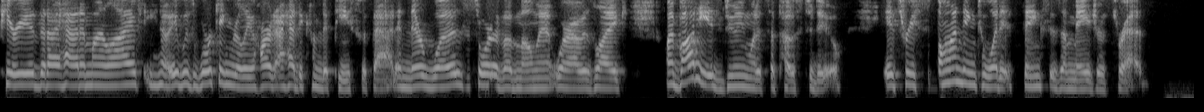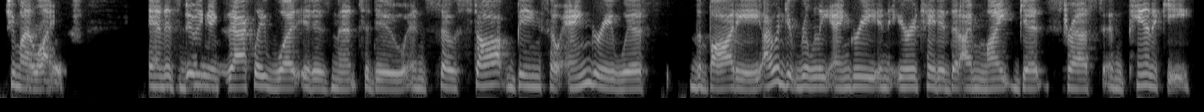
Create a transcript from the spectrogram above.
period that I had in my life, you know, it was working really hard. I had to come to peace with that. And there was sort of a moment where I was like, my body is doing what it's supposed to do. It's responding to what it thinks is a major threat to my Sure. life. And it's doing exactly what it is meant to do. And so stop being so angry with the body. I would get really angry and irritated that I might get stressed and panicky.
